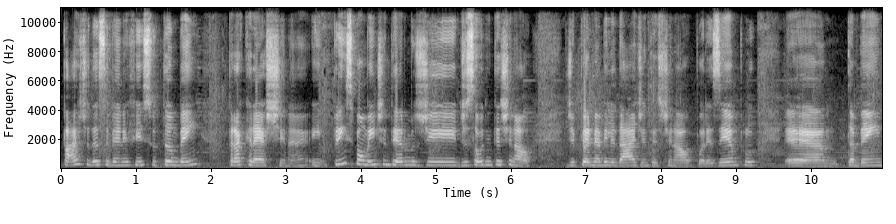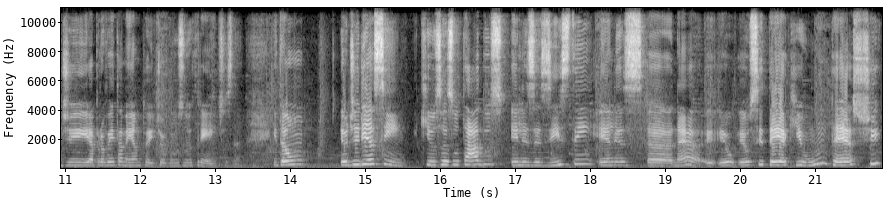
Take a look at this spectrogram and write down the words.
parte desse benefício também para a creche, né, principalmente em termos de, de saúde intestinal de permeabilidade intestinal, por exemplo, é, também de aproveitamento aí de alguns nutrientes. Né? Então, eu diria assim que os resultados eles existem, eles, uh, né? Eu, eu citei aqui um teste,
